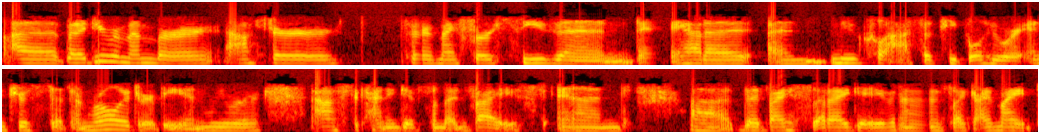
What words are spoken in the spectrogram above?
uh, but I do remember after sort of my first season, they had a, a new class of people who were interested in roller derby, and we were asked to kind of give some advice. And uh, the advice that I gave, and I was like, I might,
